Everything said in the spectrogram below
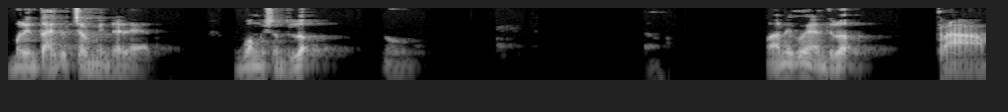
Pemerintah itu cermin dari rakyat. Wong iso ndelok Mane kowe ndelok tram,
